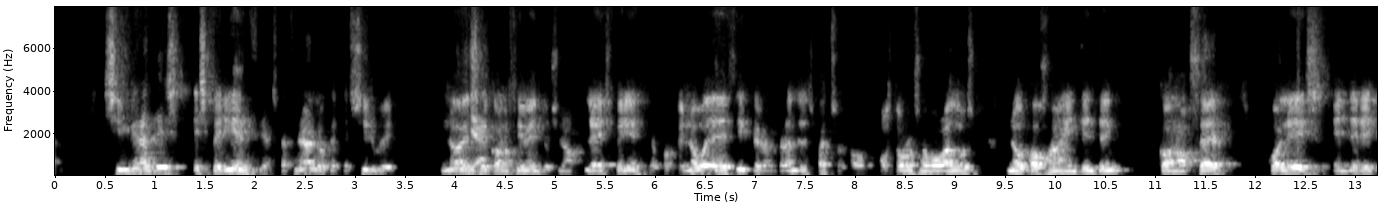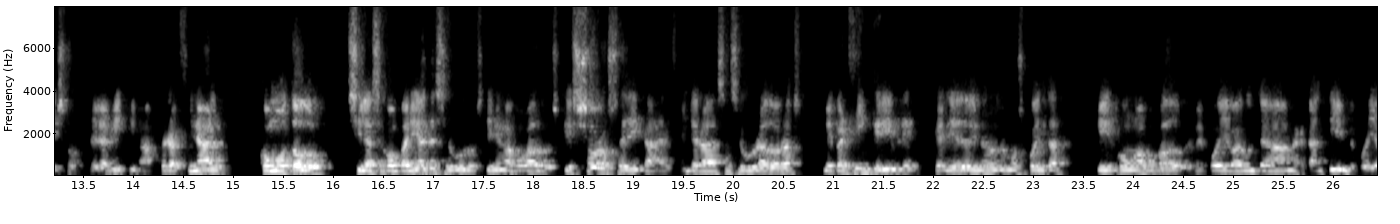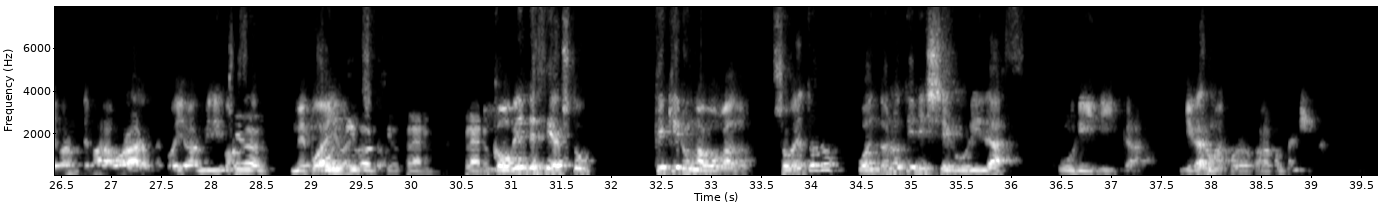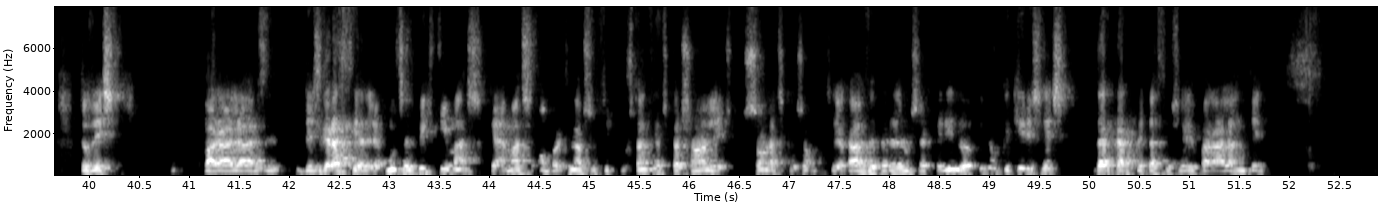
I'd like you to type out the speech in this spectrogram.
sin grandes experiencias, que al final lo que te sirve no es el conocimiento, sino la experiencia, porque no voy a decir que los grandes despachos o, o todos los abogados no cojan e intenten conocer cuál es el derecho de la víctima, pero al final como todo, si las compañías de seguros tienen abogados que solo se dedican a defender a las aseguradoras, me parece increíble que a día de hoy no nos demos cuenta que ir con un abogado que me puede llevar un tema mercantil, me puede llevar un tema laboral o me puede llevar mi divorcio, me puede llevar divorcio, claro, claro. como bien decías tú, ¿qué quiere un abogado? Sobre todo cuando no tiene seguridad jurídica, llegar a un acuerdo con la compañía. Entonces, para la desgracia de las muchas víctimas, que además, aun por sus circunstancias personales son las que son, si acabas de perder un ser querido y lo que quieres es dar carpetazo y seguir para adelante,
